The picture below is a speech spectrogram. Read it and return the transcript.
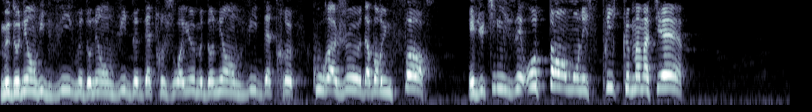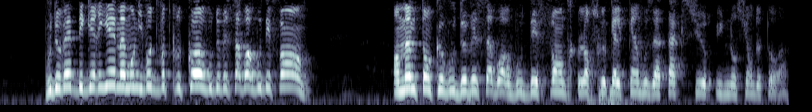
me donner envie de vivre, me donner envie d'être joyeux, me donner envie d'être courageux, d'avoir une force et d'utiliser autant mon esprit que ma matière. Vous devez être des guerriers, même au niveau de votre corps, vous devez savoir vous défendre. En même temps que vous devez savoir vous défendre lorsque quelqu'un vous attaque sur une notion de Torah.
